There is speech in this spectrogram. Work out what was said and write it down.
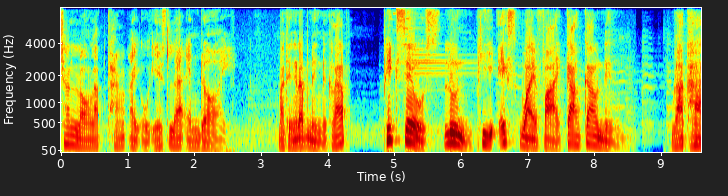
ชันรองรับทั้ง iOS และ Android มาถึงอันดับหนึ่งนะครับ Pixels รุ่น PX Wi-Fi 991 ราคา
